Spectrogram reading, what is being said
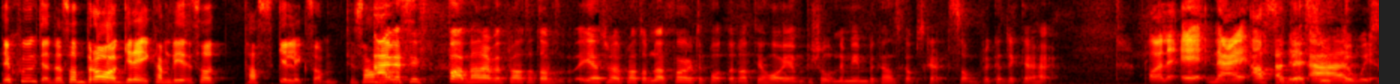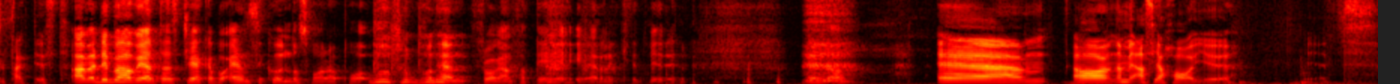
Det är sjukt att en så bra grej kan bli så taskig liksom tillsammans. Nej men fy fan, det här har vi pratat om. Jag tror jag pratade om det här förut i podden att jag har ju en person i min bekantskapskrets som brukar dricka det här. Det är, nej alltså ja, det är är super weird faktiskt. Ja men det behöver jag inte ens tveka på en sekund att svara på, på, på den frågan för att det är riktigt vidrigt. Den då? Ehm, ja, nej, men alltså jag har ju... Ett,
